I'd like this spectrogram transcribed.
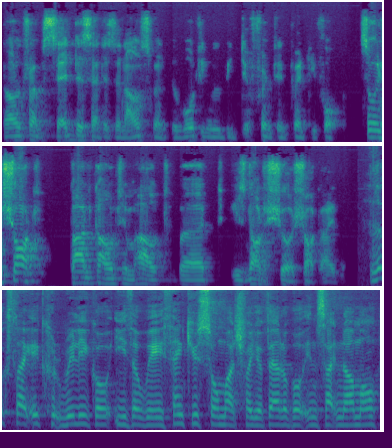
Donald Trump said this at his announcement the voting will be different in 24. So, in short, can't count him out, but he's not a sure shot either. Looks like it could really go either way. Thank you so much for your valuable insight, Nirmal.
